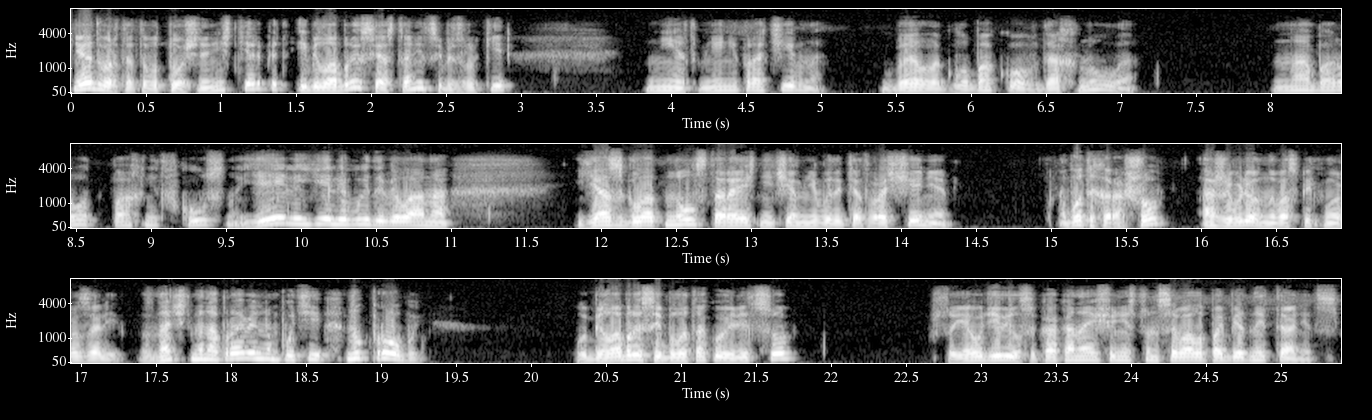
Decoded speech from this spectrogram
Эдвард этого точно не стерпит, и белобрысый останется без руки. «Нет, мне не противно». Белла глубоко вдохнула. Наоборот, пахнет вкусно. Еле-еле выдавила она. Я сглотнул, стараясь ничем не выдать отвращения. «Вот и хорошо», — оживленно воскликнула Розали. «Значит, мы на правильном пути. Ну, пробуй». У Белобрысой было такое лицо, что я удивился, как она еще не станцевала победный танец.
